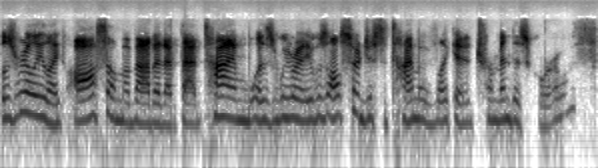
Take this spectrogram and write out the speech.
was really like awesome about it at that time was we were, it was also just a time of like a tremendous growth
